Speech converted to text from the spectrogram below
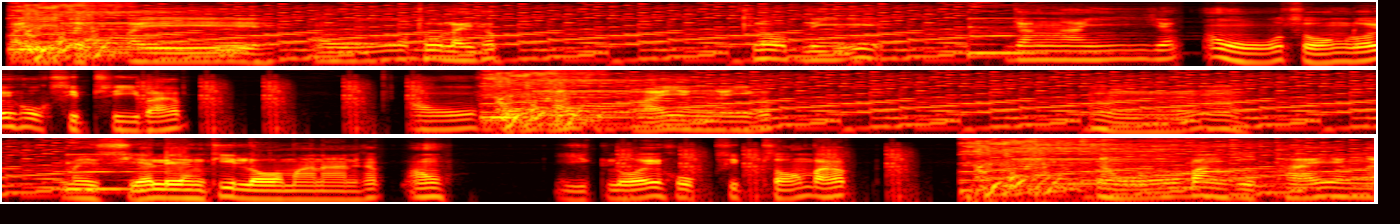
ไปจัดไป โอ้เท่าไรครับ รอบนี้ ยังไงยังโอ้โหสองร้อยหกสิบสี่บาทครับ เอาครั้งสุดท้ายยังไงครับอืมไม่เสียแรงที่รอมานานครับ เอาอีกร้อยหกสิบสองบาทครับเอาบังสุดท้ายยังไง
